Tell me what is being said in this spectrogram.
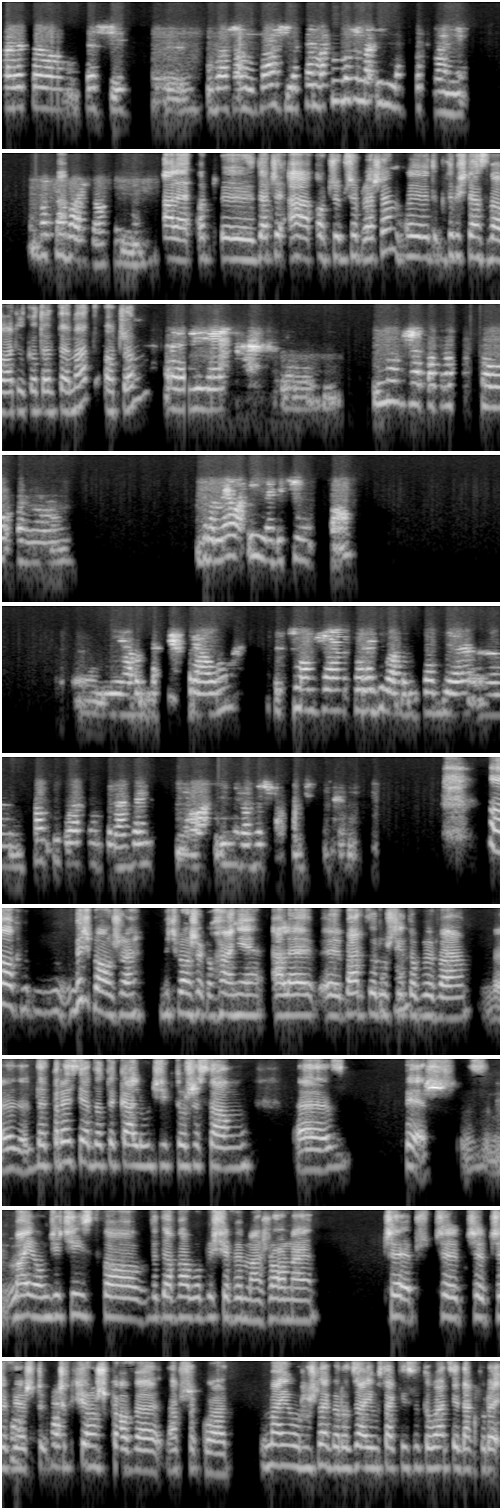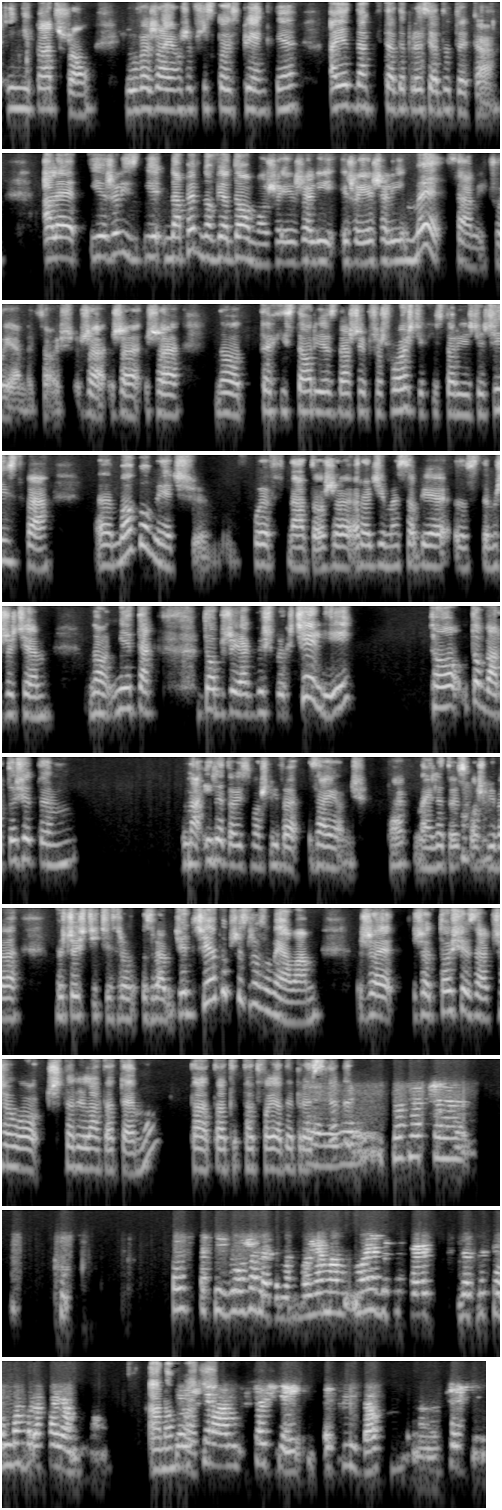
ale to też jest, y, uważam, ważny temat, może na inne spotkanie, bo to warto o tym mówić. Ale, o, y, znaczy, a o czym, przepraszam, y, gdybyś nazwała tylko ten temat, o czym? E, y, no, że po prostu y, gdybym miała inne dzieciństwo, miałabym takich traum, być może poradziłabym sobie z tą sytuacją, która zaistniała i nie rozeszłabym się. Och, być może, być może, kochanie, ale y, bardzo różnie to bywa. Y, Depresja dotyka ludzi, którzy są, e, z- wiesz, z- mają dzieciństwo, wydawałoby się wymarzone, czy, czy, czy, czy wiesz, czy, czy książkowe na przykład. Mają różnego rodzaju takie sytuacje, na które inni patrzą i uważają, że wszystko jest pięknie, a jednak ta depresja dotyka. Ale jeżeli, je- na pewno wiadomo, że jeżeli, że jeżeli my sami czujemy coś, że, że, że no, te historie z naszej przeszłości, historie z dzieciństwa e, mogą mieć wpływ na to, że radzimy sobie z tym życiem no, nie tak dobrze, jakbyśmy chcieli, to, to warto się tym, na ile to jest możliwe, zająć. Tak? Na ile to jest Mhm. możliwe wyczyścić i zro, zrobić. Więc ja dobrze zrozumiałam, że, że to się zaczęło 4 lata temu, ta, ta, ta twoja depresja? E, To znaczy, to jest taki złożony temat, bo ja mam, moja depresja jest depresją nawracającą. A no Ja już miałam wcześniej epizod, e, wcześniej,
